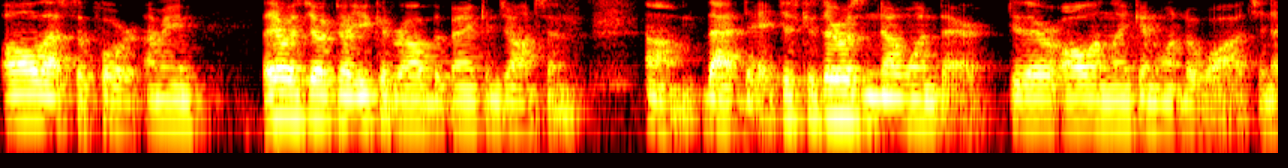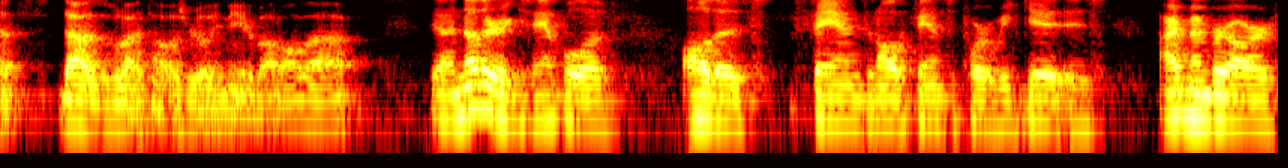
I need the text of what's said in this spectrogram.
all that support. I mean, they always joked, "Oh, you could rob the bank in Johnson." um, that day just because there was no one there. Dude, they were all in Lincoln wanting to watch, and it's that was what I thought was really neat about all that. Yeah, another example of all those fans and all the fan support we get is I remember our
